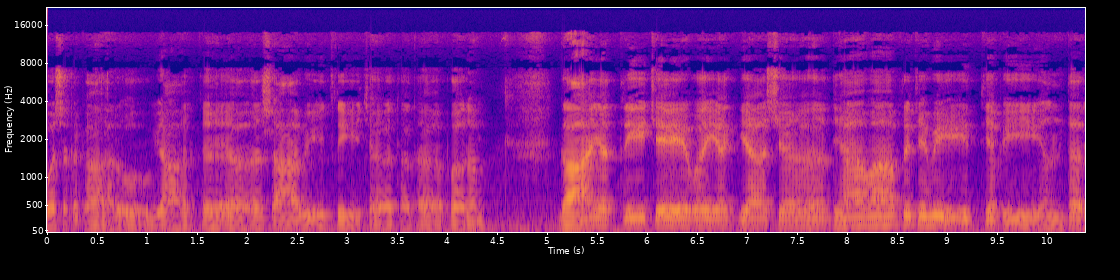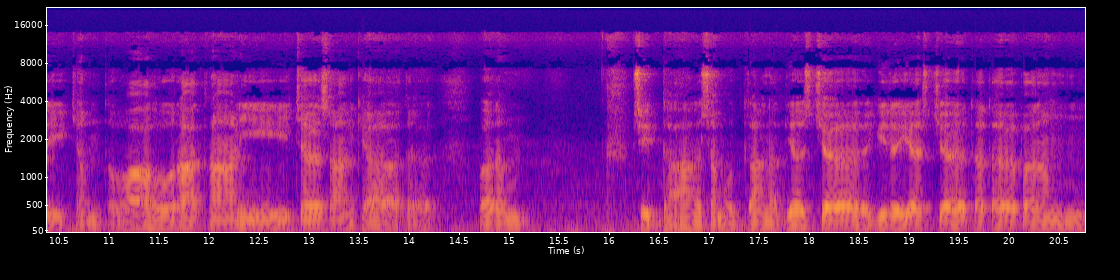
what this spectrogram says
वषट्कारो व्याहृतय सावित्री च ततः परम्। गायत्री चैव यज्ञस्य ध्यावा पृथिवीत्यपि अन्तरिक्षं त्वाहोरात्राणि च साङ्ख्यात् परम्। सिद्धा समुद्रानद्यश्च गिरयश्च ततः परम्।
